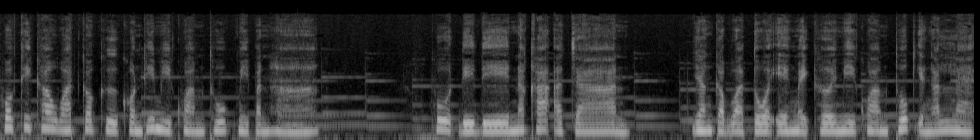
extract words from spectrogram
พวกที่เข้าวัดก็คือคนที่มีความทุกข์มีปัญหา พูดดีๆ นะคะอาจารย์ ยังกับว่าตัวเองไม่เคยมีความทุกข์อย่างนั้นแหละ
